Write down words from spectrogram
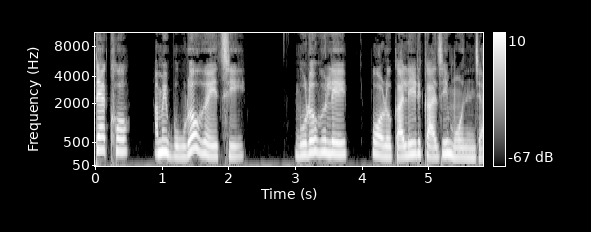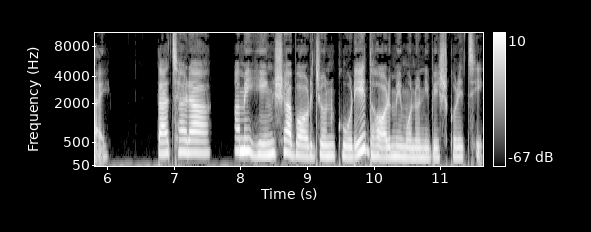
দেখো, আমি বুড়ো হয়েছি। বুড়ো হলে পরকালের কাজে মন যায়। তাছাড়া আমি হিংসা বর্জন করে ধর্মে মনোনিবেশ করেছি।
